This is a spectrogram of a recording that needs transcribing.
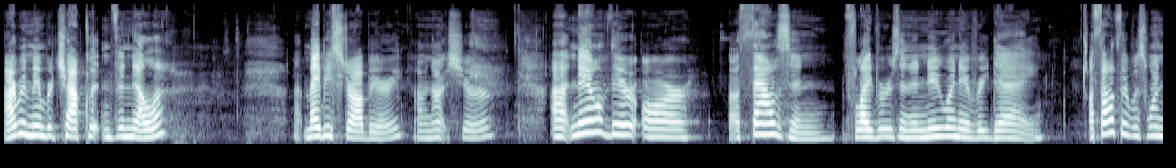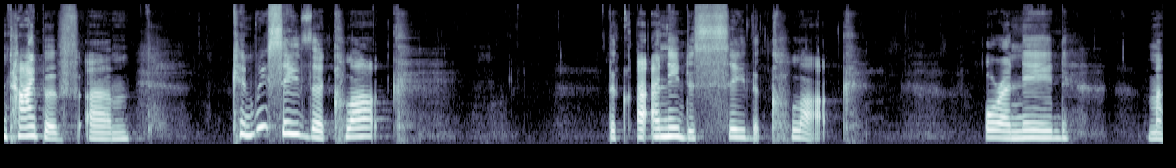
I remember chocolate and vanilla, maybe strawberry, I'm not sure. Uh, now there are a thousand flavors and a new one every day. I thought there was one type of. Um, can we see the clock? The, I need to see the clock, or I need my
